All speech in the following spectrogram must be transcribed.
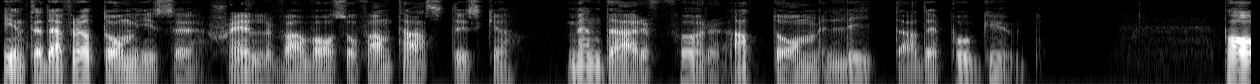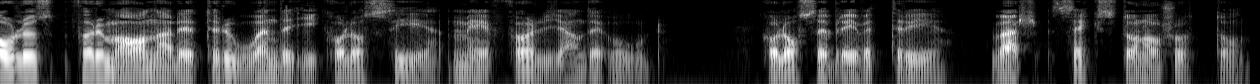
Inte därför att de i sig själva var så fantastiska, men därför att de litade på Gud. Paulus förmanade troende i Kolosse med följande ord. Kolosserbrevet 3, vers 16 och 17.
